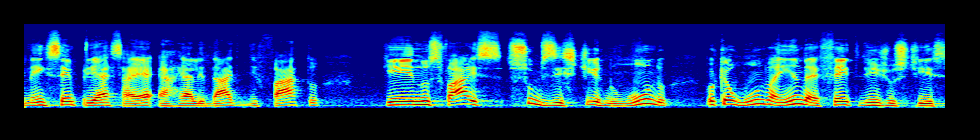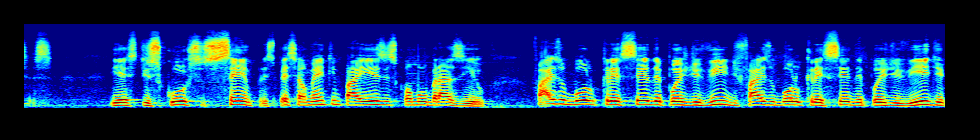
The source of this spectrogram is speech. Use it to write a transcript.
que nem sempre essa é a realidade de fato que nos faz subsistir no mundo, porque o mundo ainda é feito de injustiças. E esse discurso sempre, especialmente em países como o Brasil, faz o bolo crescer depois divide, faz o bolo crescer depois divide,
